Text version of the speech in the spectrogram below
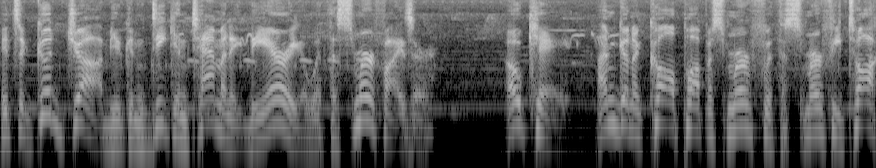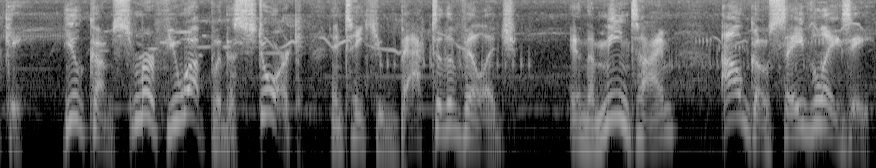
it's a good job you can decontaminate the area with the Smurfizer. Okay, I'm gonna call Papa Smurf with the Smurfy Talkie. He'll come smurf you up with a stork and take you back to the village. In the meantime, I'll go save Lazy.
